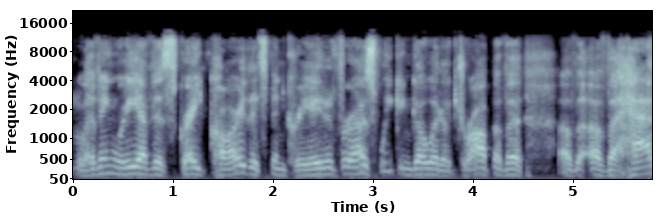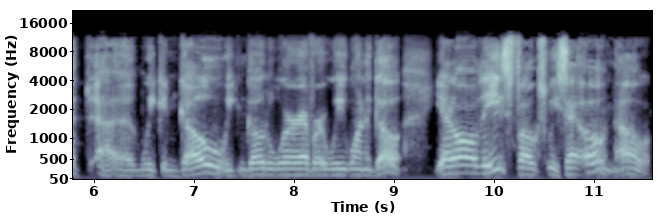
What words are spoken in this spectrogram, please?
living. We have this great car that's been created for us. We can go at a drop of a of, of a hat. Uh, we can go. We can go to wherever we want to go. Yet all these folks, we say, oh no,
